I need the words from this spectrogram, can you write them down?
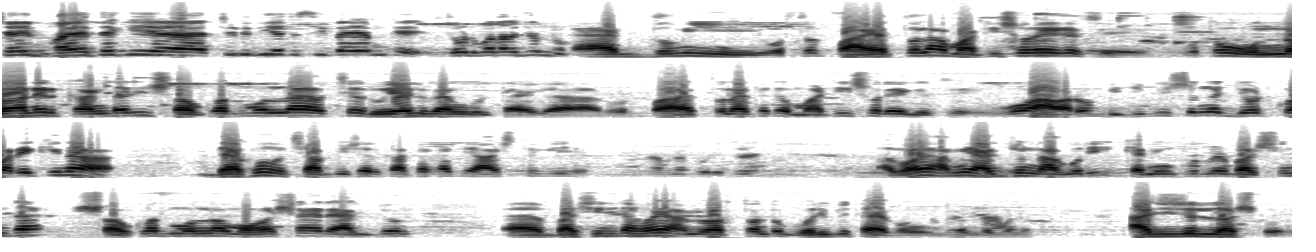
সেই ভয়েতে কি চিঠি দিয়েছে সিপিআইএম কে জোট বাঁধার জন্য? একদমই ও তো পায়ের তোলা মাটি সরে গেছে। ও তো উন্নয়নের কান্ডারি শওকত মোল্লা হচ্ছে রয়্যাল বেঙ্গল টাইগার। ওর পায়ের তোলা থেকে মাটি সরে গেছে। ও আরও বিজেপির সঙ্গে জোট করে কিনা দেখো ছাব্বিশের কাছাকাছি আসতে গিয়ে। আপনার পরিচয়? আবার আমি একজন নাগরিক ক্যানিং পূর্বের বাসিন্দা। শওকত মোল্লা মহাশয়ের একজন বাসিন্দা হয়ে আমি অত্যন্ত গর্বিত এবং ধন্য মনে করি। আজিজুল লস্কর।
